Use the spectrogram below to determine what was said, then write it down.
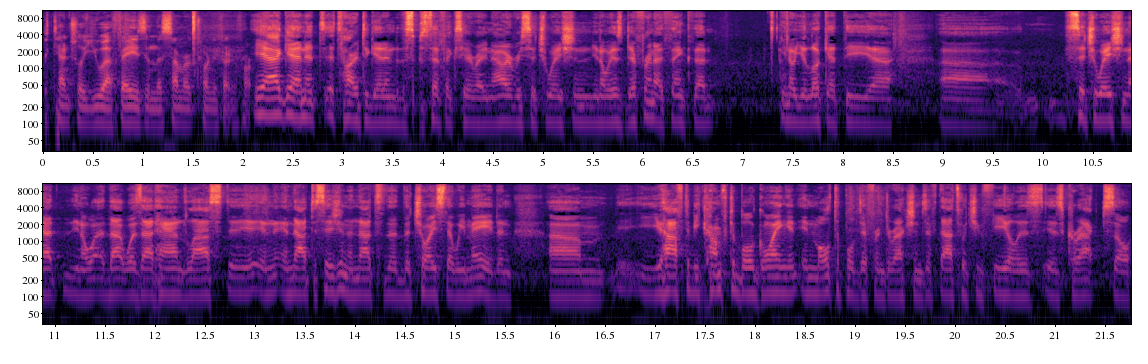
potential UFAs in the summer of 2024? Yeah, again, it's it's hard to get into the specifics here right now. Every situation, you know, is different. I think that, you know, you look at the. Uh, uh, situation that you know that was at hand last in, in that decision, and that's the, the choice that we made. And um, you have to be comfortable going in, in, multiple different directions if that's what you feel is is correct. So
